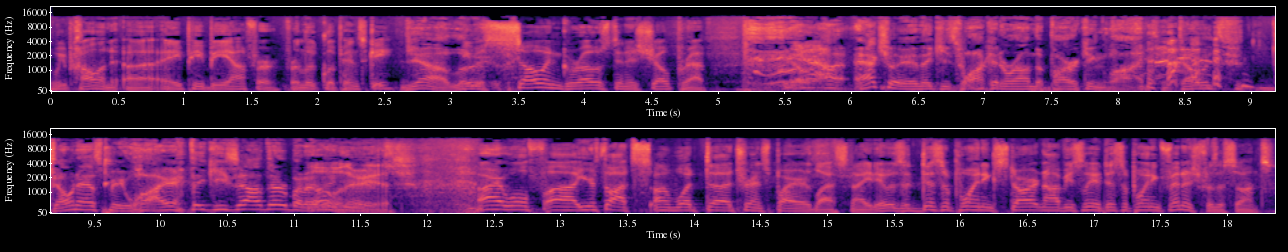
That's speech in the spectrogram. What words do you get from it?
We calling uh, APB out for, for Luke Lapinski? Yeah, Luke. He was so engrossed in his show prep. Uh, actually, I think he's walking around the parking lot. don't don't ask me why I think he's out there, but I Oh, think there he he is. is. All right, Wolf, uh, your thoughts on what uh, transpired last night? It was a disappointing start and obviously a disappointing finish for the Suns.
